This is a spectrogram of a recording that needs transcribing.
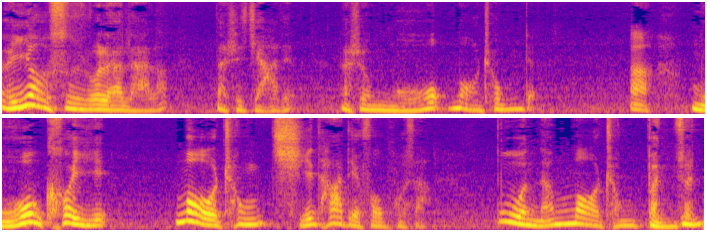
呃，药师如来来了，那是假的，那是魔冒充的，啊，魔可以冒充其他的佛菩萨，不能冒充本尊。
